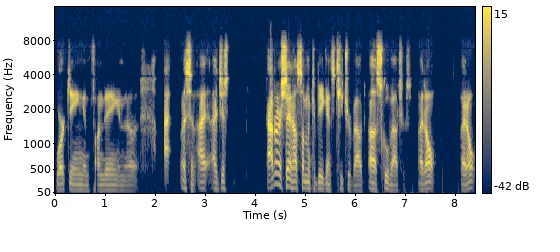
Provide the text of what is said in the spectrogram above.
working and funding and uh, I, listen, I, I just I don't understand how someone could be against teacher vouch uh, school vouchers. I don't. I don't.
